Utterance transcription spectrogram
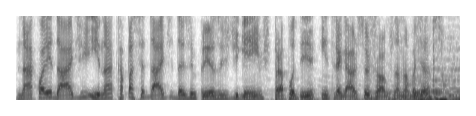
na qualidade e na capacidade das empresas de games para poder entregar os seus jogos na nova geração.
